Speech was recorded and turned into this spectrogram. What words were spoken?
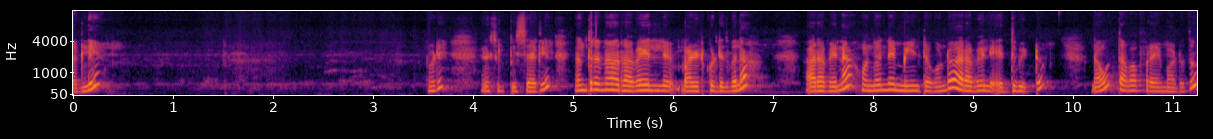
ಆಗಲಿ. ನೋಡಿ, ಎಣ್ಣೆ ಸ್ವಲ್ಪ ಬಿಸಿ ಆಗಲಿ. ನಂತರ ನಾವು ರವೆಯಲ್ಲಿ ಮಾಡಿಟ್ಕೊಂಡಿದ್ವಲ್ಲ ಆ ರವೆನ ಒಂದೊಂದೇ ಮೀನು ತೊಗೊಂಡು ಆ ರವೆಯಲ್ಲಿ ಎದ್ದುಬಿಟ್ಟು ನಾವು ತವ ಫ್ರೈ ಮಾಡೋದು.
